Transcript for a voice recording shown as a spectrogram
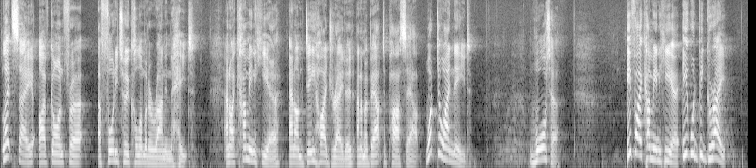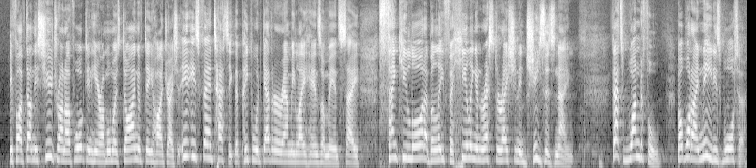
let's say I've gone for a 42 kilometre run in the heat and I come in here and I'm dehydrated and I'm about to pass out. What do I need? Water. If I come in here, it would be great if I've done this huge run, I've walked in here, I'm almost dying of dehydration. It is fantastic that people would gather around me, lay hands on me, and say, Thank you, Lord. I believe for healing and restoration in Jesus' name. That's wonderful. But what I need is water.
